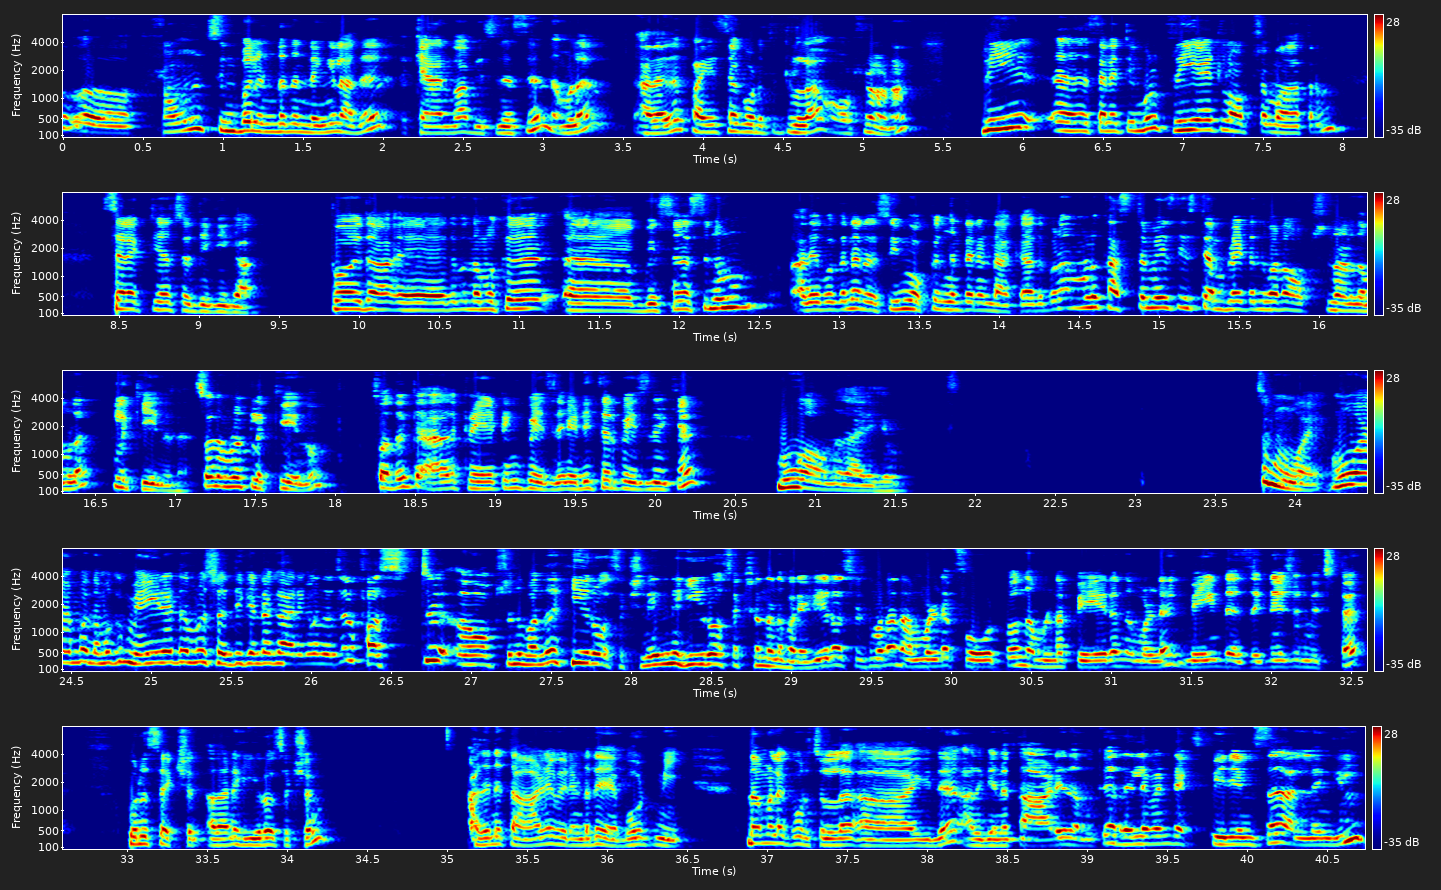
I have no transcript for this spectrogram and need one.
സൗണ്ട് സിമ്പിൾ ഉണ്ടെന്നുണ്ടെങ്കിൽ അത് ക്യാൻവ ബിസിനസ് നമ്മൾ അതായത് പൈസ കൊടുത്തിട്ടുള്ള ഓപ്ഷനാണ് ഫ്രീ സെലക്ട് ചെയ്യുമ്പോൾ ഫ്രീ ആയിട്ടുള്ള ഓപ്ഷൻ മാത്രം സെലക്ട് ചെയ്യാൻ ശ്രദ്ധിക്കുക. ഇപ്പോൾ ഇത് നമുക്ക് ബിസിനസ്സിനും അതേപോലെ തന്നെ റെസ്യൂമും ഒക്കെ ഇങ്ങനെ തന്നെ ഉണ്ടാക്കുക. അതുപോലെ നമ്മൾ കസ്റ്റമൈസ് ദിസ് ടെംപ്ലേറ്റ് എന്ന് പറഞ്ഞ ഓപ്ഷനാണ് നമ്മൾ ക്ലിക്ക് ചെയ്യുന്നത്. സോ നമ്മൾ ക്ലിക്ക് ചെയ്യുന്നു. സോ അത് ക്രിയേറ്റിംഗ് പേജ് എഡിറ്റർ പേജിലേക്ക് മൂവ് ആവുന്നതായിരിക്കും. സോ മൂവ് ആയി മൂവ് ആകുമ്പോൾ നമുക്ക് മെയിൻ ആയിട്ട് നമ്മൾ ശ്രദ്ധിക്കേണ്ട കാര്യങ്ങൾ എന്ന് വെച്ചാൽ ഫസ്റ്റ് ഓപ്ഷൻ വന്ന് ഹീറോ സെക്ഷൻ ഇതിന് ഹീറോ സെക്ഷൻ എന്നാണ് പറയുക. ഹീറോ സെക്ഷൻ പറഞ്ഞാൽ നമ്മുടെ ഫോട്ടോ നമ്മുടെ പേര് നമ്മുടെ മെയിൻ ഡെസിഗ്നേഷൻ വെച്ചിട്ട് ഒരു സെക്ഷൻ അതാണ് ഹീറോ സെക്ഷൻ അതിന് താഴെ വരേണ്ടത് എബൌട്ട് മീ നമ്മളെ കുറിച്ചുള്ള ഇത്. അതിങ്ങനെ താഴെ നമുക്ക് റിലവന്റ് എക്സ്പീരിയൻസ് അല്ലെങ്കിൽ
